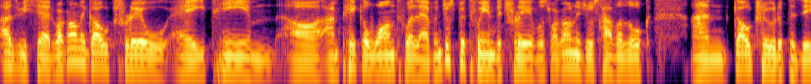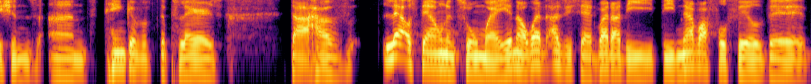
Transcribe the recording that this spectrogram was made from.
as we said, we're going to go through a team uh, and pick a 1 to 11 just between the three of us. We're going to just have a look and go through the positions and think of the players that have let us down in some way. You know, when, as you said, whether they, they never fulfilled the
